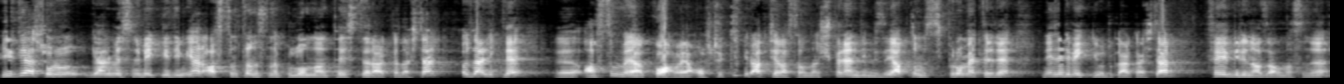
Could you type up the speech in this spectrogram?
Bir diğer soru gelmesini beklediğim yer astım tanısında kullanılan testler arkadaşlar. Özellikle e, astım veya koah veya obstrüktif bir akciğer hastalığından şüphelendiğimizde yaptığımız spirometrede neleri bekliyorduk arkadaşlar? F1'in azalmasını,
